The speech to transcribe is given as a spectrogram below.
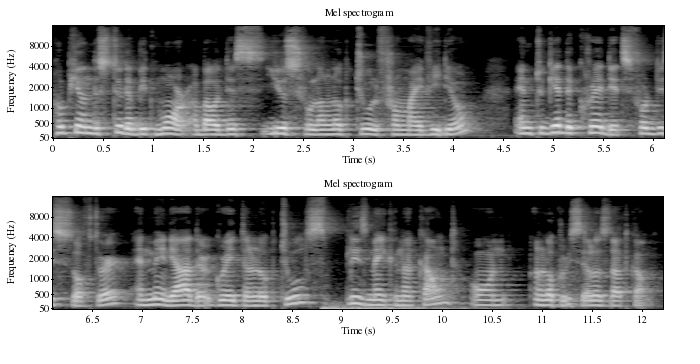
Hope you understood a bit more about this useful unlock tool from my video. And to get the credits for this software and many other great unlock tools, please make an account on unlockresellers.com.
